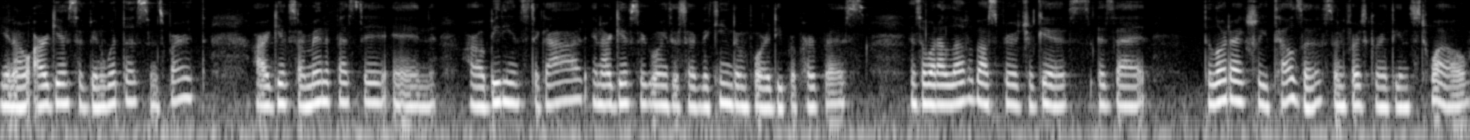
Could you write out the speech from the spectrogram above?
You know, our gifts have been with us since birth. Our gifts are manifested in our obedience to God, and our gifts are going to serve the kingdom for a deeper purpose. And so, what I love about spiritual gifts is that the Lord actually tells us in 1 Corinthians 12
